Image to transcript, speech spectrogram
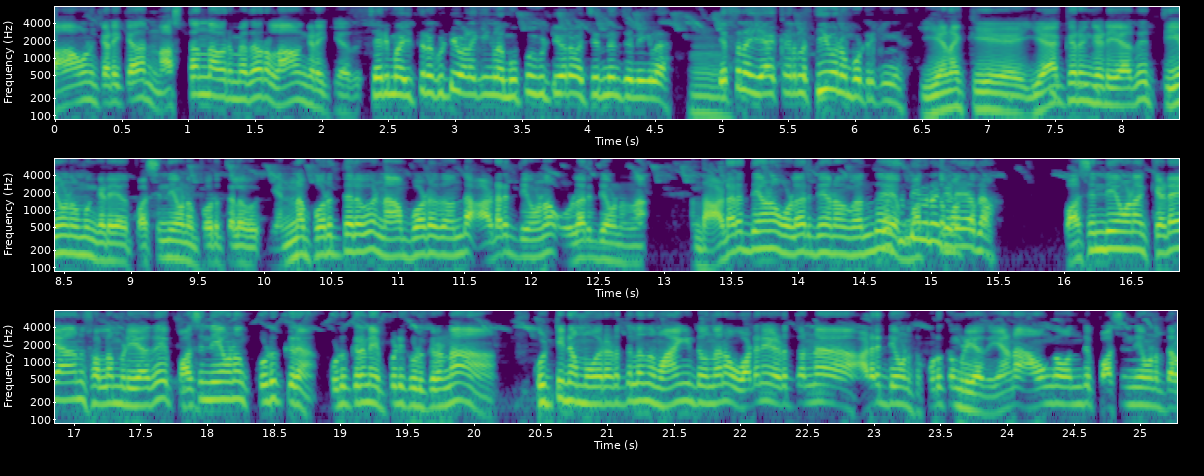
லாபம்னு கிடைக்காது. நஷ்டம் தான் வருமே தவிர லாபம் கிடைக்காது. சரிம்மா இத்தனை குட்டி வளர்க்கீங்களா? முப்பது குட்டி வரை வச்சிருந்தேன்னு சொன்னீங்களா. எத்தனை ஏக்கர்ல தீவனம் போட்டிருக்கீங்க? எனக்கு ஏக்கரும் கிடையாது தீவனமும் கிடையாது பசுந்தீவனம் பொறுத்தளவு என்ன பொறுத்தளவு நான் போடுறது வந்து அடர் தீவனம் உலர் தீவனம் தான் அந்த அடர் தீவனம் உலர் தீவனம் வந்து பசுந்தீவனம் கிடையாதுன்னு சொல்ல முடியாது. பசுந்தீவனம் கொடுக்குறேன். கொடுக்குறேன்னு எப்படி கொடுக்குறேன்னா குட்டி நம்ம ஒரு இடத்துல இருந்து வாங்கிட்டு வந்தோன்னா உடனே எடுத்தோன்னே அடர் தீவனத்தை கொடுக்க முடியாது. ஏன்னா அவங்க வந்து பசுந்தீவனத்தை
